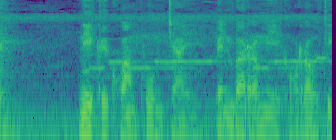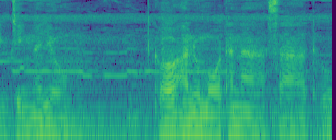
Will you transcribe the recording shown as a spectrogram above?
นี่คือความภูมิใจเป็นบารมีของเราจริง ๆนะโยม ขออนุโมทนาสาธุ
